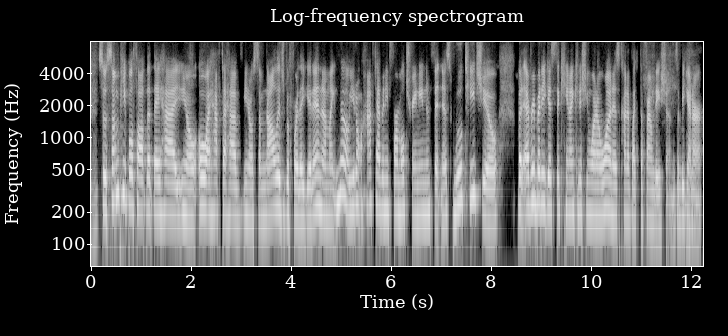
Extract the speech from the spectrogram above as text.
Mm-hmm. So some people thought that they had, you know, oh, I have to have, you know, some knowledge before they get in. And I'm like, no, you don't have to have any formal training in fitness. We'll teach you, but everybody gets the canine conditioning 101 as kind of like the foundations, a mm-hmm. beginner.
